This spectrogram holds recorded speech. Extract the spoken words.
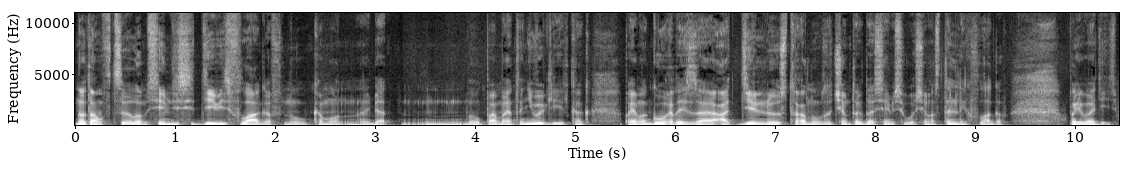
но там в целом 79 флагов. Ну, come on, ребят, ну, по-моему, это не выглядит как прямо гордость за отдельную страну. Зачем тогда 78 остальных флагов приводить?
